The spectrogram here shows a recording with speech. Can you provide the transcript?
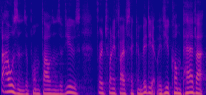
thousands upon thousands of views for a 25 second video. If you compare that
